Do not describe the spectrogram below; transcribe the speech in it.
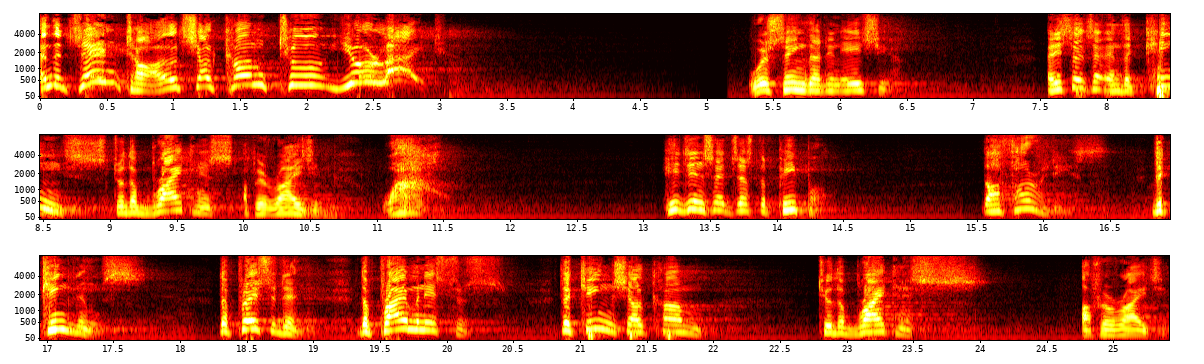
and the Gentiles shall come to your light. We're seeing that in Asia. And he says, and the kings to the brightness of your rising. Wow. He didn't say just the people, the authorities, the kingdoms, the president, the prime ministers, the king shall come to the brightness of your rising.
